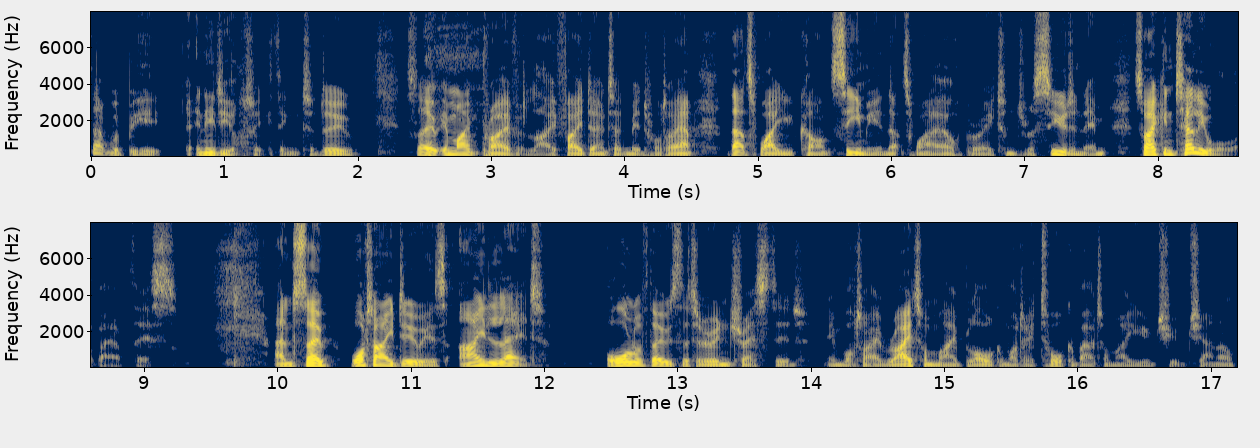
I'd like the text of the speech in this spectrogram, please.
That would be an idiotic thing to do. So in my private life, I don't admit what I am. That's why you can't see me, and that's why I operate under a pseudonym. So I can tell you all about this. And so what I do is I let all of those that are interested in what I write on my blog and what I talk about on my YouTube channel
